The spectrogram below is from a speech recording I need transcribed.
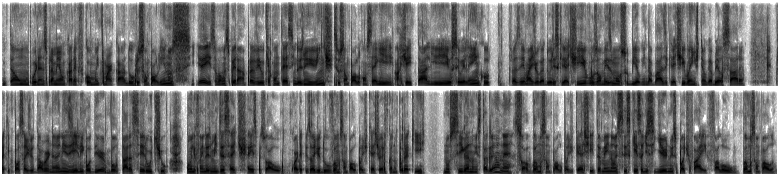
então, o Hernandes para mim é um cara que ficou muito marcado para os São Paulinos. E é isso, vamos esperar para ver o que acontece em 2020. Se o São Paulo consegue ajeitar ali o seu elenco, trazer mais jogadores criativos ou mesmo subir alguém da base criativa, a gente tem o Gabriel Sara, para que possa ajudar o Hernanes e ele poder voltar a ser útil como ele foi em 2017. É isso, pessoal. O quarto episódio do Vamos São Paulo Podcast vai ficando por aqui. Nos siga no Instagram, né? Só Vamos São Paulo Podcast e também não se esqueça de seguir no Spotify. Falou, Vamos São Paulo.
